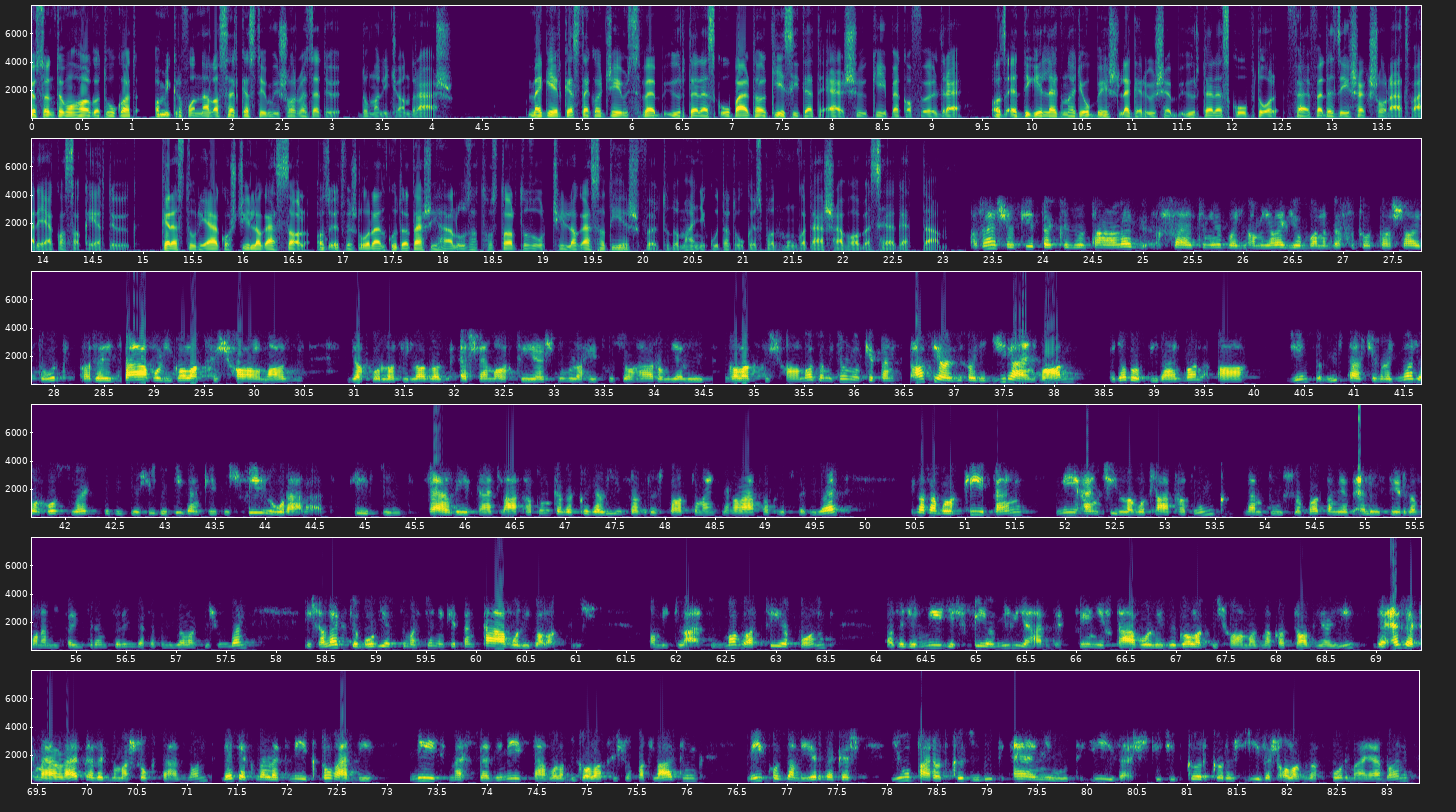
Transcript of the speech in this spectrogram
Köszöntöm a hallgatókat, a mikrofonnál a szerkesztő műsorvezető Domani András. Megérkeztek a James Webb űrteleszkóp által készített első képek a Földre. Az eddigi legnagyobb és legerősebb űrteleszkóptól felfedezések sorát várják a szakértők. Keresztúri Ákos csillagásszal az Ötvös Lórán kutatási hálózathoz tartozó Csillagászati és Földtudományi Kutatóközpont munkatársával beszélgettem. Az első képek közül talán a legfeltűnőbb, vagy ami a legjobban befutotta a sajtót, az egy távoli galaxis halmaz, gyakorlatilag az SMACS 0723 jelű galaxis halmaz, ami tulajdonképpen azt jelzi, hogy egy irányban, egy adott irányban a James Webb űrtávcsővel egy nagyon hosszú expedíciós idő, 12 és fél órán át készült felvételt láthatunk, ez a közel infravörös tartományt meg a látható le. Igazából a képen néhány csillagot láthatunk, nem túl sokat, ami az előtérve van a mi rendszerünkben, tehát a mi galaxisunkban, és a legtöbb objektum az tulajdonképpen távoli galaxis, amit látunk. Maga a célpont az egy 4,5 milliárd fényév távol lévő galaxis halmaznak a tagjai, de ezek mellett, ezekben már sok száz de ezek mellett még további, még messzebbi, még távolabbi galaxisokat látunk, Méghozzá mi érdekes, jó párat közülük elnyúlt íves, kicsit körkörös íves alakzat formájában,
